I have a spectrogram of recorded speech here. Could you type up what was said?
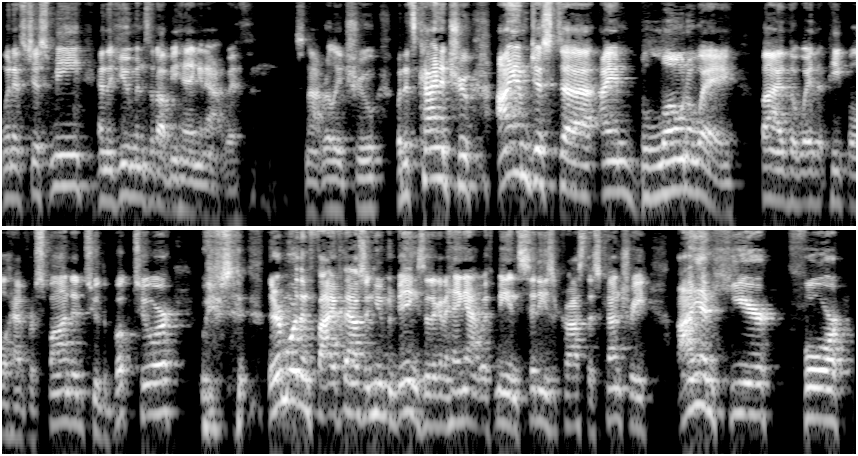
when it's just me and the humans that I'll be hanging out with. It's not really true, but it's kind of true. I am just, uh, I am blown away by the way that people have responded to the book tour. We've, there are more than 5,000 human beings that are going to hang out with me in cities across this country. I am here for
